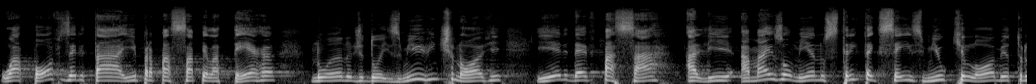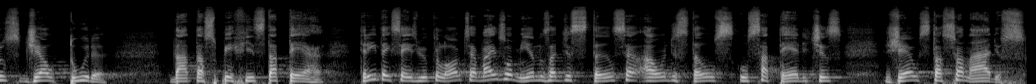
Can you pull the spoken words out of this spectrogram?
O Apophis ele está aí para passar pela Terra no ano de 2029 e ele deve passar ali a mais ou menos 36 mil quilômetros de altura da, da superfície da Terra. 36 mil quilômetros é mais ou menos a distância aonde estão os, os satélites geoestacionários.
